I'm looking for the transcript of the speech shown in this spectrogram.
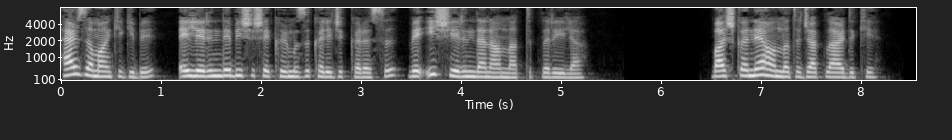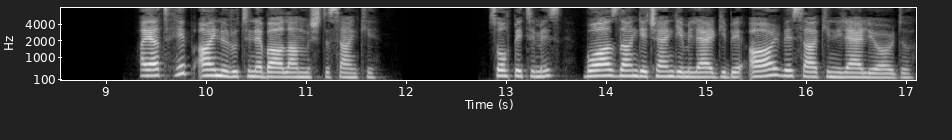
Her zamanki gibi, ellerinde bir şişe kırmızı kalecik karası ve iş yerinden anlattıklarıyla. Başka ne anlatacaklardı ki? Hayat hep aynı rutine bağlanmıştı sanki. Sohbetimiz, boğazdan geçen gemiler gibi ağır ve sakin ilerliyordu.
